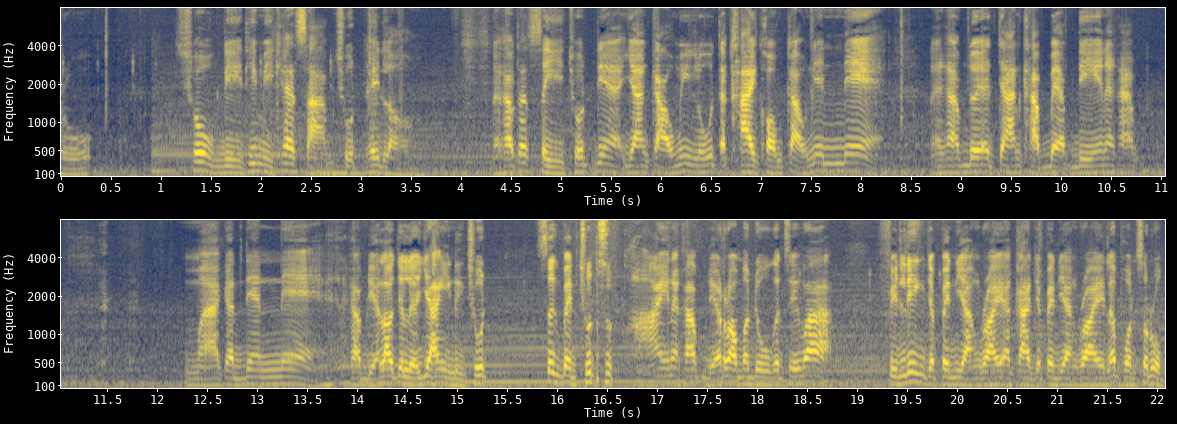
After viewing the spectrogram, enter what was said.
รู้ โชคดีที่มีแค่ 3 ชุดให้ลองนะครับ ถ้า 4 ชุดเนี่ยยางเก่าไม่รู้แต่คายของเก่าแน่ๆนะครับ โดยอาจารย์ขับแบบดีนะครับ มากันแน่แน่ๆนะครับ เดี๋ยวเราจะเหลือยางอีกหนึ่งชุด ซึ่งเป็นชุดสุดท้ายนะครับ เดี๋ยวเรามาดูกันซิว่าฟีลลิ่งจะเป็นอย่างไร อาการจะเป็นอย่างไร แล้วผลสรุป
